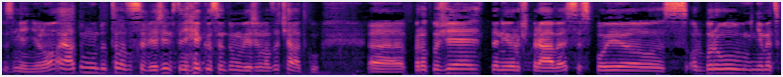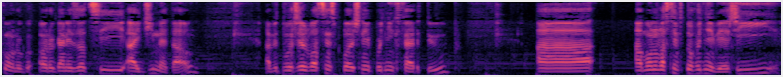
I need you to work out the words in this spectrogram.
změnilo a já tomu docela zase věřím, stejně jako jsem tomu věřil na začátku. E, protože ten York Správe se spojil s odborovou německou organizací IG Metal a vytvořil vlastně společný podnik Fairtube a, a on vlastně v to hodně věří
